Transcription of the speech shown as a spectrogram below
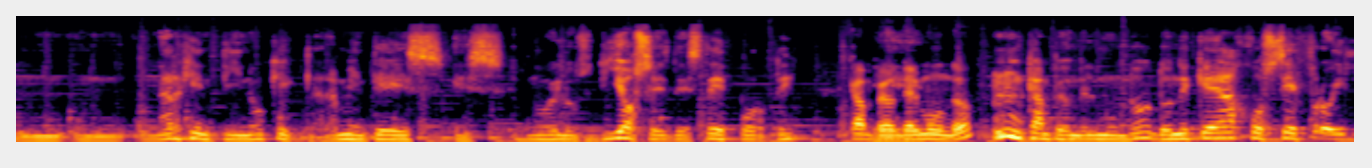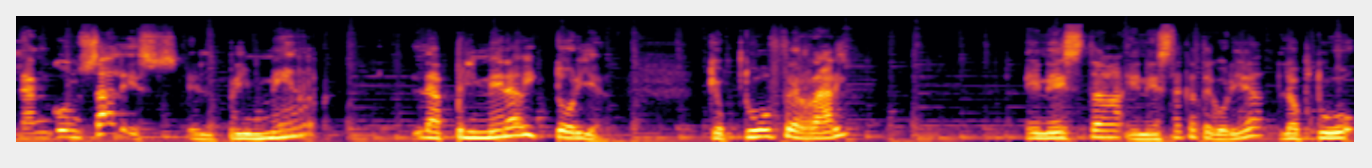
Un, un- un argentino que claramente es, es uno de los dioses de este deporte, Campeón Eh, del mundo. campeón del mundo. ¿Dónde queda José Froilán González? El primer, la primera victoria que obtuvo Ferrari en esta, en esta categoría la obtuvo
